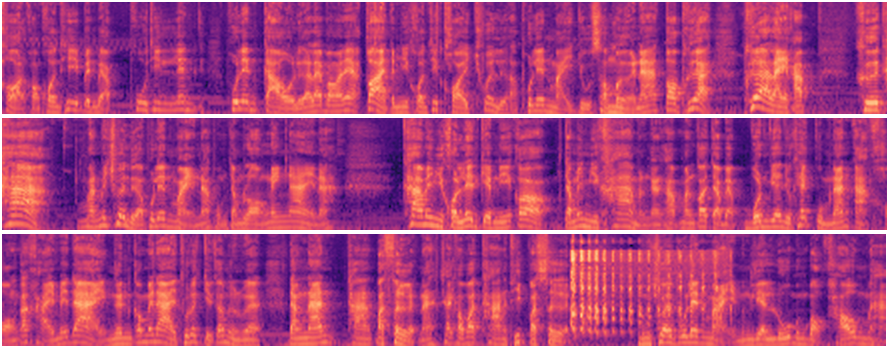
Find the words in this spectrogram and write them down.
คอร์ดของคนที่เป็นแบบผู้ที่เล่นผู้เล่นเก่าหรืออะไรประมาณนี้ก็อาจจะมีคนที่คอยช่วยเหลือผู้เล่นใหม่อยู่เสมอนะ ก็เพื่อเพื่ออะไรครับ คือถ้ามันไม่ช่วยเหลือผู้เล่นใหม่นะ ผมจำลองง่าย ๆ นะ ถ้าไม่มีคนเล่นเกมนี้ก็จะไม่มีค่าเหมือนกันครับ มันก็จะแบบวนเวียนอยู่แค่กลุ่มนั้นอะของก็ขายไม่ได้ เงินก็ไม่ได้ธุรกิจก็เหมือนกันดังนั้นทางประเสริฐนะ ใช้คาว่าทางที่ประเสริฐมึงช่วยผู้เล่นใหม่ มึงเรียนรู้ มึงบอกเขามึงหา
